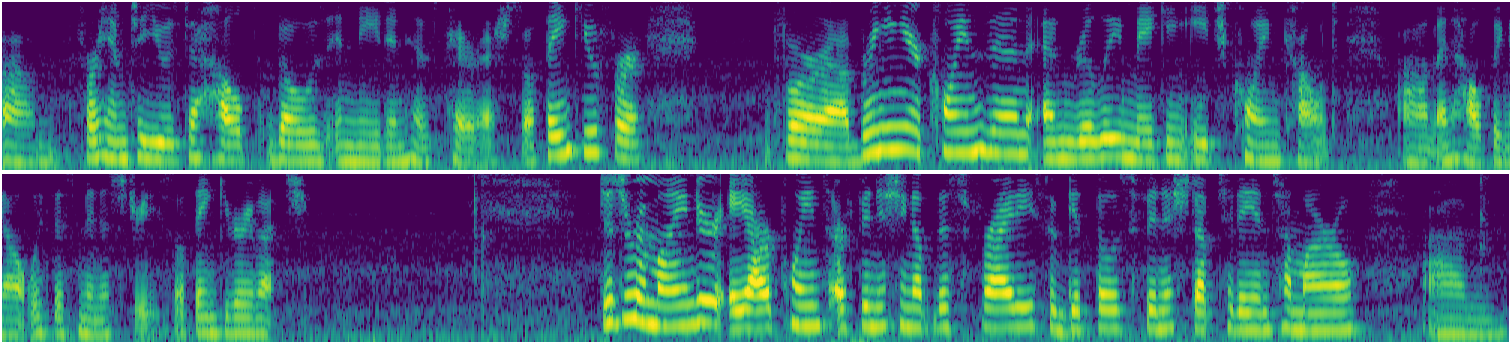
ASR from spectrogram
um, for him to use to help those in need in his parish. So thank you for for uh, bringing your coins in and really making each coin count um, and helping out with this ministry. So thank you very much. Just a reminder AR points are finishing up this Friday, so get those finished up today and tomorrow. Um,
